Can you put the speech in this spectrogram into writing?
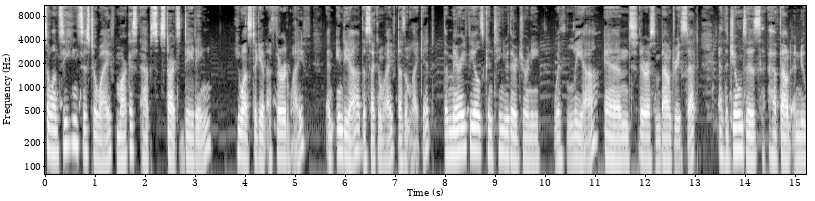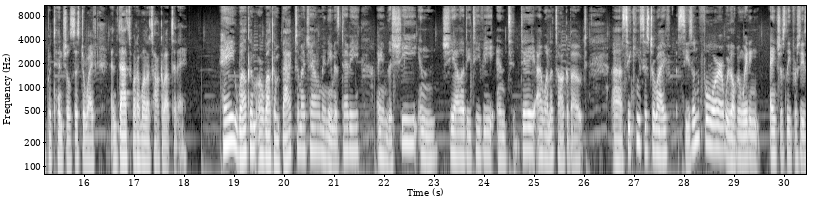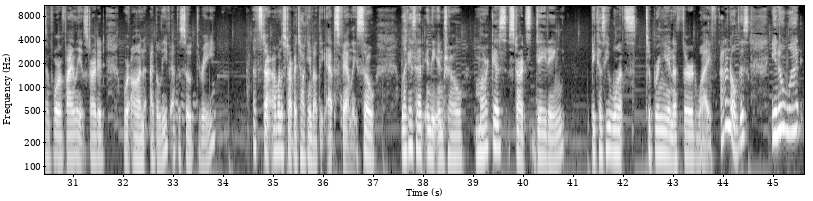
So on Seeking Sister Wife, Marcus Epps starts dating. He wants to get a third wife, and India, the second wife, doesn't like it. The Merrifields continue their journey with Leah, and there are some boundaries set. And the Joneses have found a new potential sister wife, and that's what I want to talk about today. Hey, welcome or welcome back to my channel. My name is Debbie. I am the She in Sheality TV, and today I want to talk about uh, Seeking Sister Wife season four. We've all been waiting anxiously for season four. Finally, it started. We're on, I believe, episode three. Let's start. I want to start by talking about the Epps family. So, like I said in the intro, Marcus starts dating because he wants to bring in a third wife. I don't know this. You know what?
